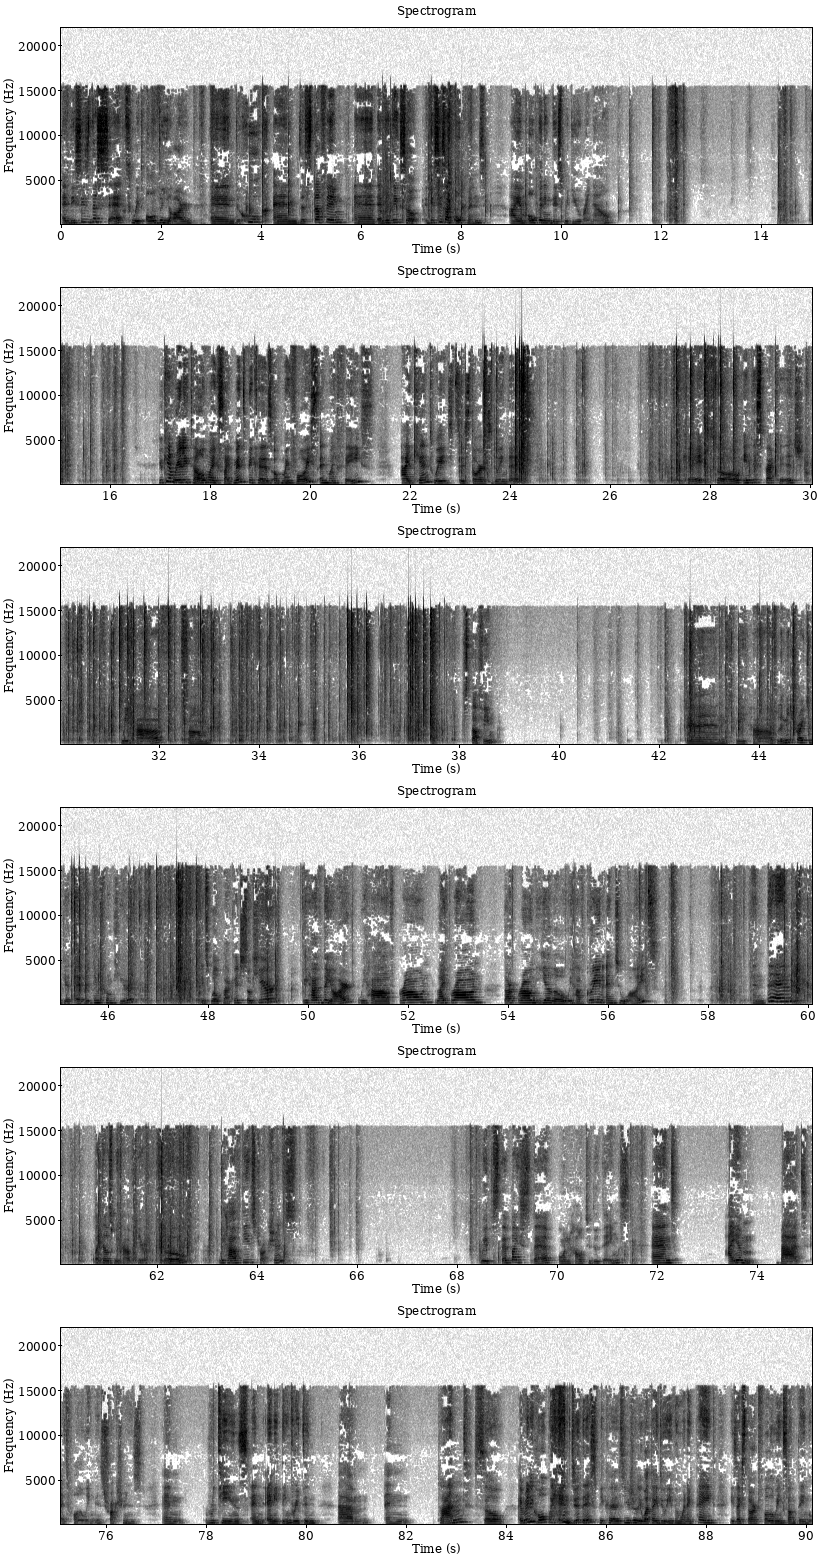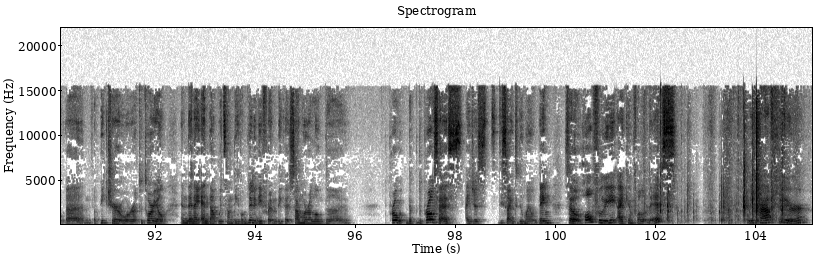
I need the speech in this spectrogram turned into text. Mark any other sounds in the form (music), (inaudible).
And this is the set with all the yarn and the hook and the stuffing and everything. So this is unopened. I am opening this with you right now. You can really tell my excitement because of my voice and my face. I can't wait to start doing this. Okay, so in this package we have some stuffing and we have let me try to get everything from here it's well packaged. So here we have the yarn we have brown light brown dark brown yellow. We have green and two whites. And then what else we have here? So we have the instructions with step by step on how to do things. And I am bad at following instructions and routines and anything written um, and planned. So I really hope I (laughs) can do this because usually what I do even when I paint is I start following something, um, a picture or a tutorial, and then I end up with something completely different because somewhere along the, pro the, the process, I just decide to do my own thing. So hopefully I can follow this. We have here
